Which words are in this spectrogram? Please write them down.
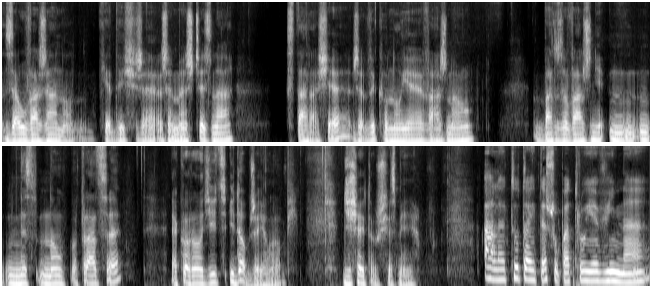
zauważano kiedyś, że, że mężczyzna stara się, że wykonuje ważną, bardzo ważną pracę jako rodzic i dobrze ją robi. Dzisiaj to już się zmienia. Ale tutaj też upatruję winę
